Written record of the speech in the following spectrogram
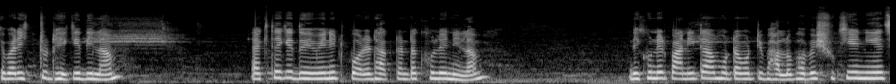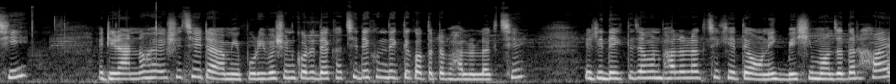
এবার একটু ঢেকে দিলাম। এক থেকে দুই মিনিট পরে ঢাকনাটা খুলে নিলাম। দেখুন, এর পানিটা মোটামুটি ভালোভাবে শুকিয়ে নিয়েছি। এটি রান্না হয়ে এসেছে, এটা আমি পরিবেশন করে দেখাচ্ছি। দেখুন, দেখতে কতটা ভালো লাগছে। এটি দেখতে যেমন ভালো লাগছে, খেতে অনেক বেশি মজাদার হয়।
